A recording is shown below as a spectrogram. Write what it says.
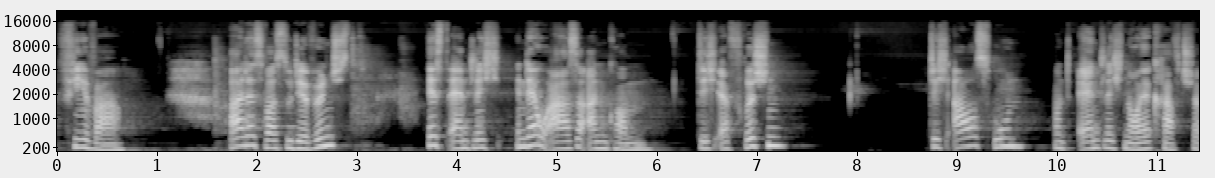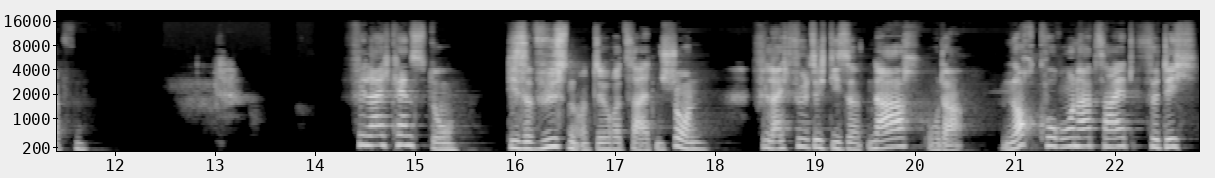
viel wahr. Alles, was du dir wünschst, ist endlich in der Oase ankommen, dich erfrischen, dich ausruhen und endlich neue Kraft schöpfen. Vielleicht kennst du diese Wüsten- und Dürrezeiten schon. Vielleicht fühlt sich diese Nach- oder noch Corona-Zeit für dich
